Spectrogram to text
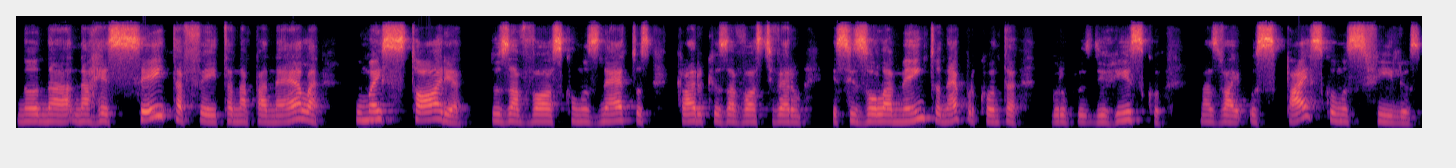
no, na, na receita feita na panela uma história dos avós com os netos. Claro que os avós tiveram esse isolamento, né, por conta grupos de risco, mas vai os pais com os filhos.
